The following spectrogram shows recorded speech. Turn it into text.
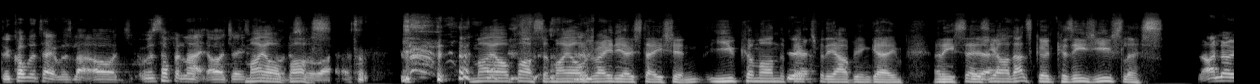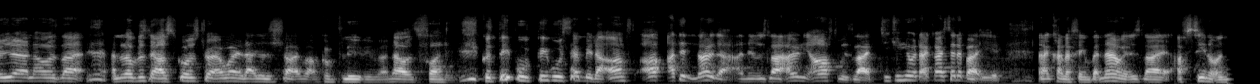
The commentator was like, "Oh, it was something like, oh, James, my old boss." my old boss at my old radio station, you come on the pitch yeah. for the Albion game, and he says, "Yeah, yeah that's good because he's useless." I know, yeah, and I was like, and then obviously I scored straight away. That just shut him up completely, man. That was funny because people people sent me that after I, I, didn't know that, and it was like only afterwards, like, did you hear what that guy said about you? That kind of thing. But now it was like I've seen it on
